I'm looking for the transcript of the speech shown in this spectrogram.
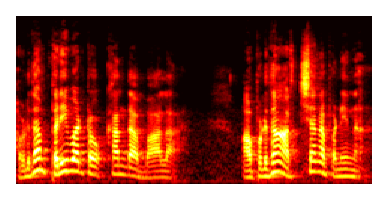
அப்படி தான் பெரிவாட்ட உட்காந்தா பாலா. அப்படி தான் அர்ச்சனை பண்ணினான்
